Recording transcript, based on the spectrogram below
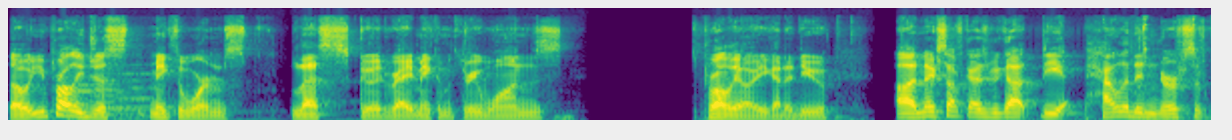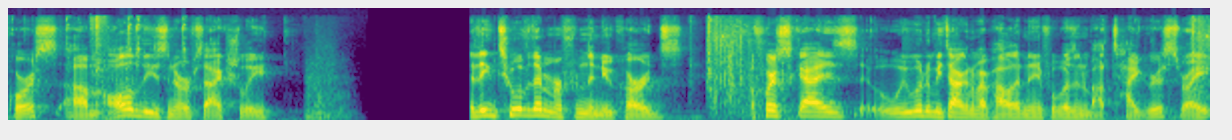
So you probably just make the worms less good, right? Make them three ones probably all you got to do. Uh, next off, guys, we got the Paladin nerfs, of course. Um, all of these nerfs, actually. I think two of them are from the new cards. Of course, guys, we wouldn't be talking about Paladin if it wasn't about Tigress, right?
